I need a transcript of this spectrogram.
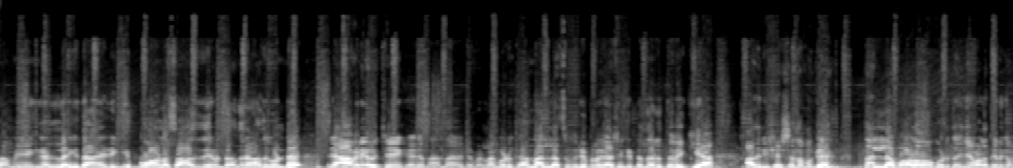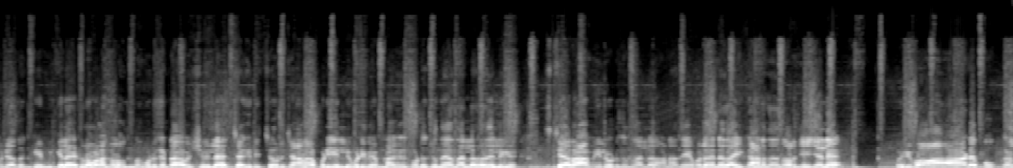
സമയങ്ങളിൽ ഇത് അഴുകിപ്പോകാനുള്ള സാധ്യതയുണ്ട്. അന്നേരം അതുകൊണ്ട് രാവിലെ ഉച്ചയൊക്കെ നന്നായിട്ട് വെള്ളം കൊടുക്കുക നല്ല സൂര്യപ്രകാശം കിട്ടുന്നിടത്ത് വയ്ക്കുക അതിനുശേഷം നമുക്ക് നല്ല വളമൊക്കെ കൊടുത്തു കഴിഞ്ഞാൽ വളർത്തിയെടുക്കാൻ പറ്റും. അതും കെമിക്കലായിട്ടുള്ള വളങ്ങളൊന്നും കൊടുക്കേണ്ട ആവശ്യമില്ല. ചകിരിച്ചോറ് ചാണകപ്പൊടി എല്ലുപൊടി വെണ്ണൊക്കെ കൊടുക്കുന്നതാണ് നല്ലത്. അതല്ലെങ്കിൽ സ്റ്റെറാമിയിൽ കൊടുക്കുന്നത് നല്ലതാണ്. അതേപോലെ തന്നെ ഇതായി കാണുന്നതെന്ന് പറഞ്ഞു കഴിഞ്ഞാൽ ഒരുപാട് പൂക്കൾ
